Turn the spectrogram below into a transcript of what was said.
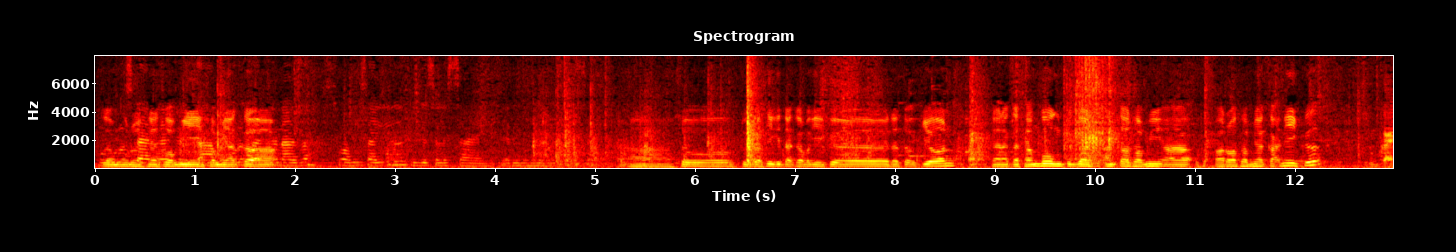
Dalam menguruskan suami- ah, suami akak. jenazah suami saya hingga selesai dari mula selesai Ha, so tugas ni kita akan bagi ke Datuk Kion dan akan sambung tugas hantar suami uh, arwah suami akak ni ke Sungkai.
